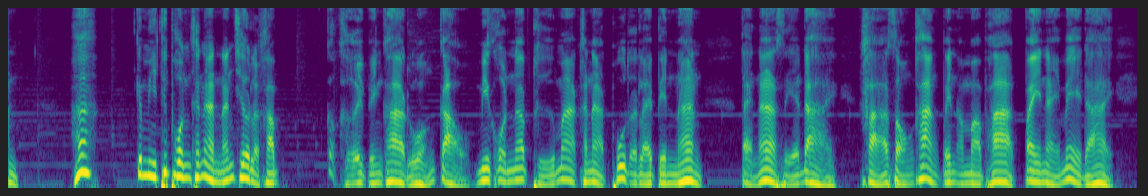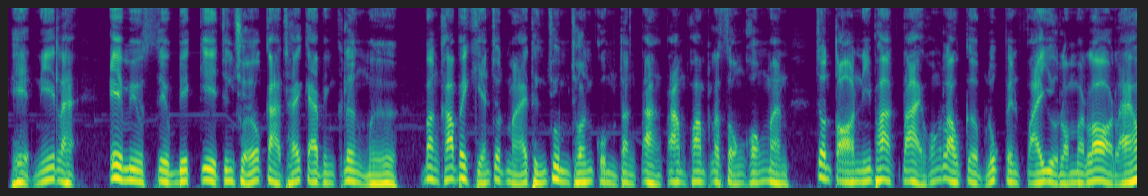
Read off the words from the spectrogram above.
นฮะก็มีทิพลขนาดนั้นเชียวเหรอครับ ก็เคยเป็นข้าหลวงเก่า มีคนนับถือมากขนาดพูดอะไรเป็นนั่น แต่น่าเสียดาย ขาสองข้างเป็นอัมาพาตไปไหนไม่ได้ เหตุนี้แหละเอมิลสติลบิกกี้จึงฉวยโอกาสใช้แกเป็นเครื่องมือ บังคับไปเขียนจดหมายถึงชุมชนกลุ่มต่างๆ ตามความประสงค์ของมัน จนตอนนี้ภาคใต้ของเราเกือบลุกเป็นไฟอยู่ลอมมาล่อแล้ว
